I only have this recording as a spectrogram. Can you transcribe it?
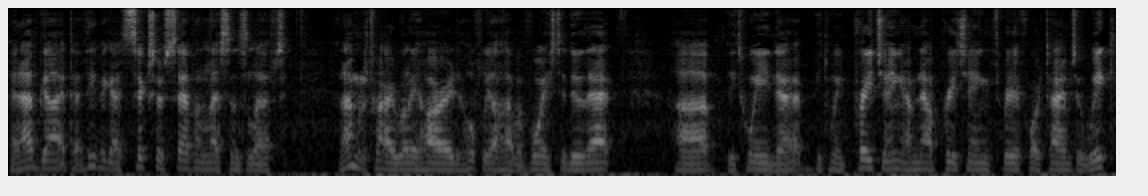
And I've got, I think I got six or seven lessons left. And I'm going to try really hard. Hopefully I'll have a voice to do that. Uh, between uh, between preaching, I'm now preaching three or four times a week,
